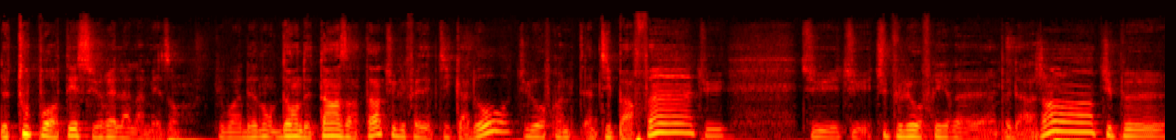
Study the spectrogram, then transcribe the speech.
de tout porter sur elle à la maison. Tu vois, donc, de temps en temps, tu lui fais des petits cadeaux, tu lui offres un, petit parfum, tu, tu, tu, peux lui offrir euh, un peu d'argent, tu peux,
